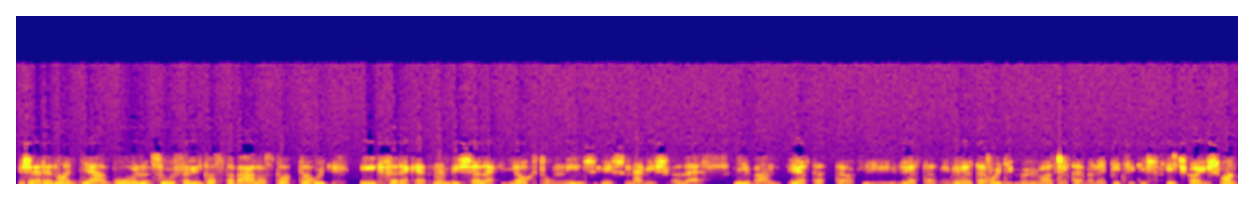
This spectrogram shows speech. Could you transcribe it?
és erre nagyjából szó szerint azt a választ adta, hogy ékszereket nem viselek, jaktom nincs, és nem is lesz. Nyilván értette, aki értelmi vélte, hogy ő azért ebben egy pici kis fricska is van,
